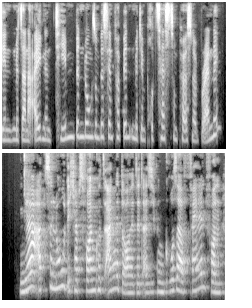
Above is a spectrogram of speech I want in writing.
den, mit seiner eigenen Themenbindung so ein bisschen verbinden, mit dem Prozess zum Personal Branding? Ja, absolut. Ich habe es vorhin kurz angedeutet. Also ich bin ein großer Fan von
